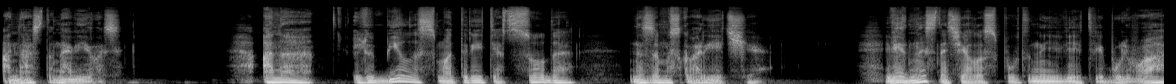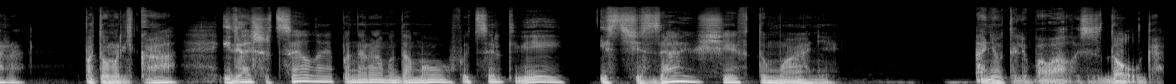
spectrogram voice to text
она остановилась. Она любила смотреть отсюда на Замоскворечье. Видны сначала спутанные ветви бульвара, потом река, и дальше целая панорама домов и церквей, исчезающая в тумане. Анюта любовалась долго.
